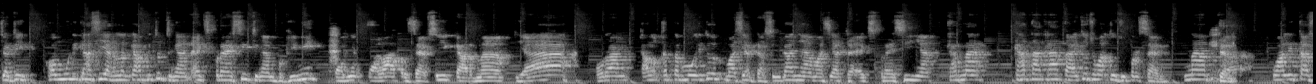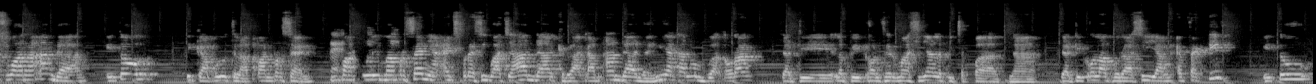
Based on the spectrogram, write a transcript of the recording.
Jadi komunikasi yang lengkap itu dengan ekspresi, dengan begini banyak salah persepsi karena ya orang kalau ketemu itu masih ada sungkanya, masih ada ekspresinya. Karena kata-kata itu cuma 7%. Nada, kualitas suara Anda itu 38 persen. 45 persen yang ekspresi wajah Anda, gerakan Anda. Nah ini akan membuat orang jadi lebih konfirmasinya lebih cepat. Nah jadi kolaborasi yang efektif itu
